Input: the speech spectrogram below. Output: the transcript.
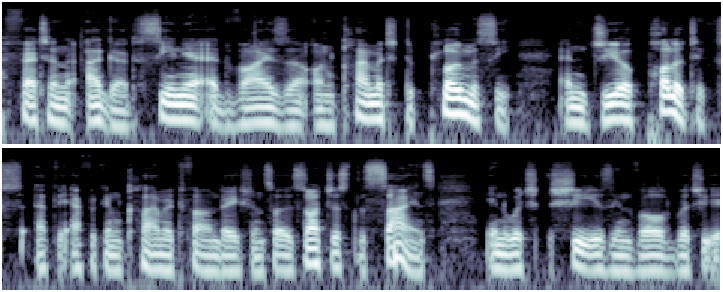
Faten Aggad, Senior Advisor on Climate Diplomacy and Geopolitics at the African Climate Foundation. So it's not just the science in which she is involved, but she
